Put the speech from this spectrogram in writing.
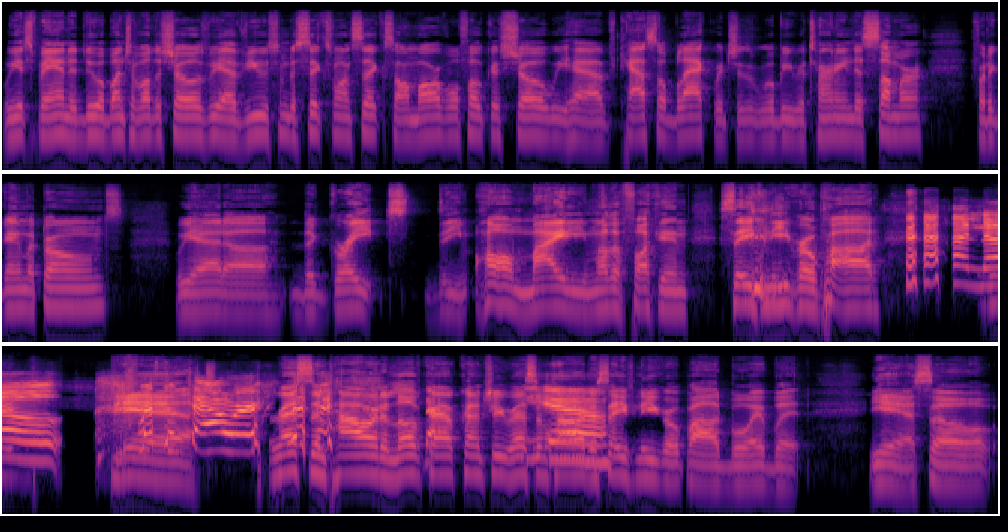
we expand to do a bunch of other shows. We have Views from the 616, our Marvel focused show. We have Castle Black, which is, will be returning this summer for the Game of Thrones. We had uh the great, the almighty motherfucking Safe Negro Pod. no. Yeah. Rest in power. Rest in power to Lovecraft Country. Rest yeah. in power to Safe Negro Pod, boy. But yeah, so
